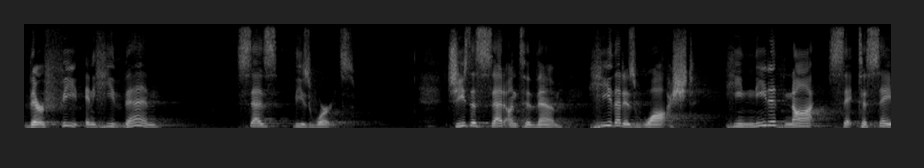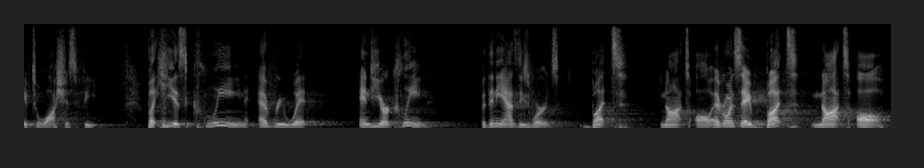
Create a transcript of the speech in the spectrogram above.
their feet, and he then says these words Jesus said unto them, He that is washed, he needeth not to save to wash his feet, but he is clean every whit, and ye are clean. But then he adds these words, but not all. Everyone say, but not all.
